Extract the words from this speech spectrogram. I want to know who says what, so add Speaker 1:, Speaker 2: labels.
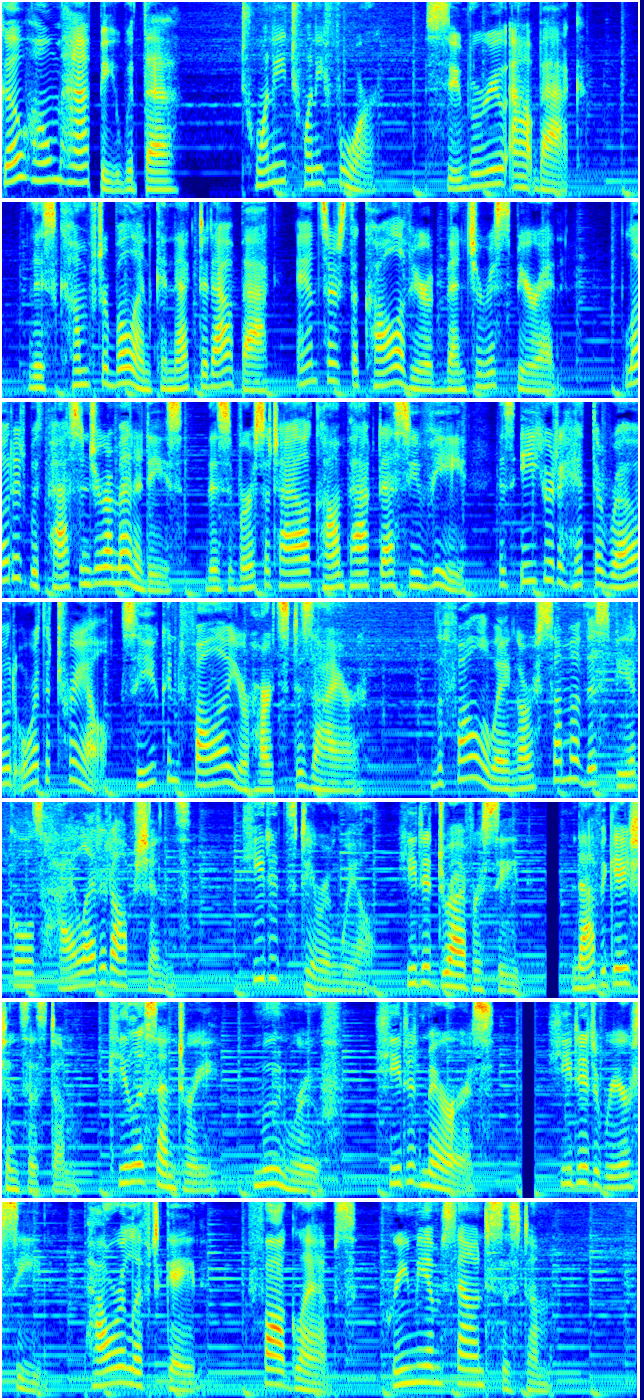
Speaker 1: Go home happy with the 2024 Subaru Outback. This comfortable and connected Outback answers the call of your adventurous spirit. Loaded with passenger amenities, this versatile compact SUV is eager to hit the road or the trail so you can follow your heart's desire. The following are some of this vehicle's highlighted options. Heated steering wheel, heated driver seat, navigation system, keyless entry, moonroof, heated mirrors, heated rear seat, power liftgate, fog lamps, premium sound system.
